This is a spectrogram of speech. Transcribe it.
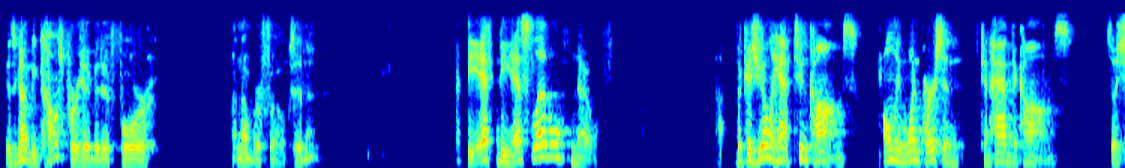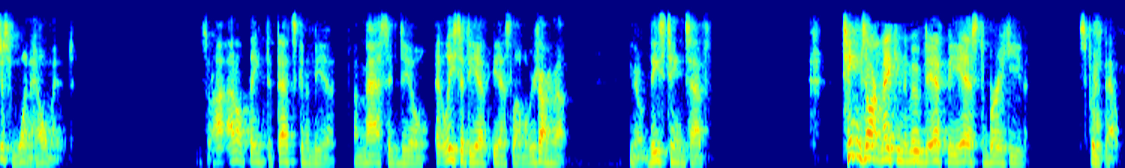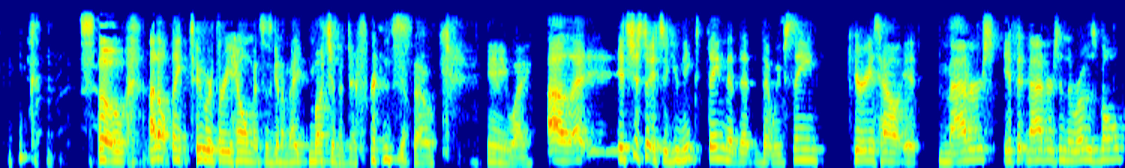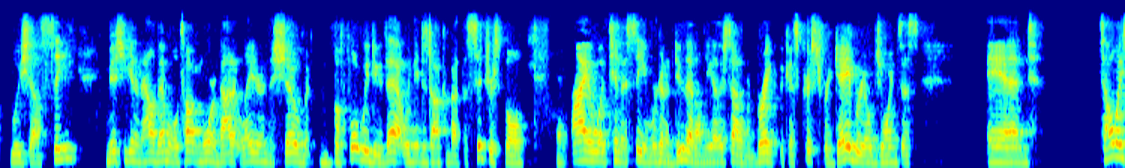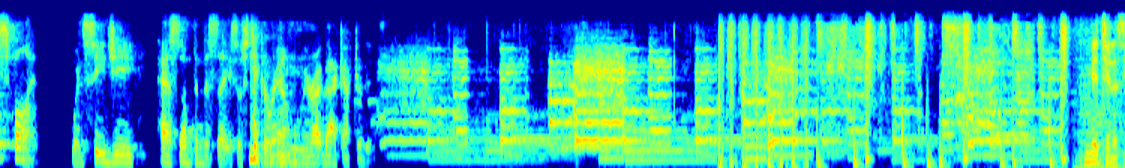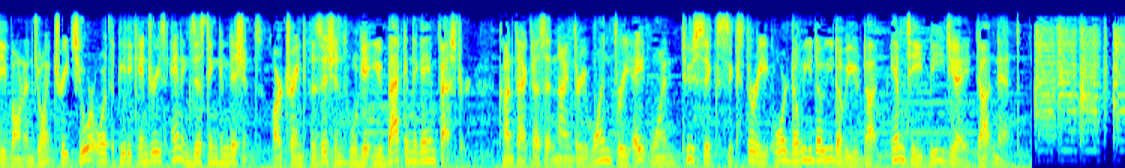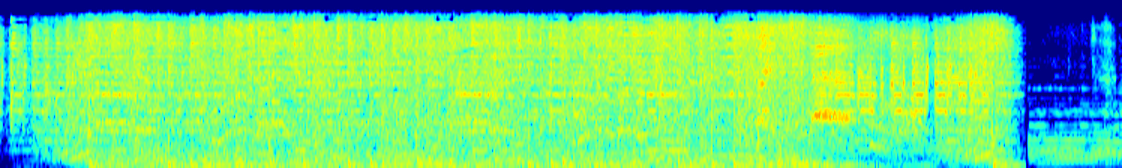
it's going to be cost prohibitive for a number of folks, isn't it? At the FBS level, no. Because you only have two comms. Only one person can have the comms. So it's just one helmet. So I, I don't think that that's going to be a, a massive deal, at least at the FBS level. We're talking about, you know, these teams have teams aren't making the move to FBS to break even. Let's put it that way. so I don't think two or three helmets is going to make much of a difference. Yeah. So anyway, uh, it's just a, it's a unique thing that that that we've seen. Curious how it matters, if it matters in the Rose Bowl. We shall see. Michigan and Alabama. We'll talk more about it later in the show. But before we do that, we need to talk about the Citrus Bowl and Iowa, Tennessee. And we're going to do that on the other side of a break because Christopher Gabriel joins us. And it's always fun when CG has something to say. So stick around. We'll be right back after this. Mid Tennessee Bone and Joint treats your orthopedic injuries and existing conditions. Our trained physicians will get you back in the game faster. Contact us at 931 381 2663 or www.mtbj.net.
